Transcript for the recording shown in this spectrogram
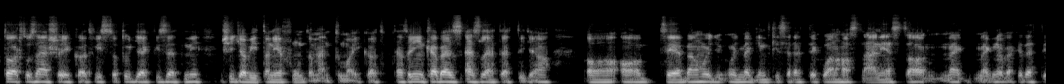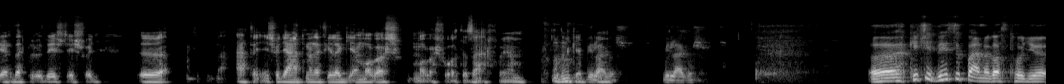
tartozásaikat vissza tudják fizetni, és így javítani a fundamentumaikat. Tehát, hogy inkább ez, ez lehetett ugye a, a, a célban, hogy, hogy megint ki szerették volna használni ezt a meg, megnövekedett érdeklődést, és hogy, ö, át, és hogy átmenetileg ilyen magas, magas volt az árfolyam. Uh-huh, világos, világos. Kicsit nézzük már meg azt, hogy,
